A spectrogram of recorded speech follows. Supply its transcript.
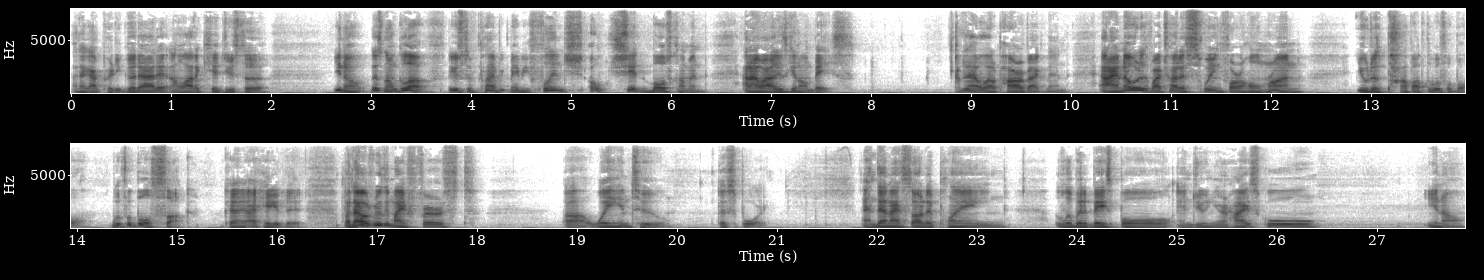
And I got pretty good at it. And a lot of kids used to, you know, there's no glove. They used to play maybe flinch. Oh shit, the ball's coming, and I would at least get on base. I didn't have a lot of power back then. And I noticed if I try to swing for a home run, you just pop up the wiffle ball. Wiffle balls suck. Okay, I hated it. But that was really my first uh, way into the sport. And then I started playing a little bit of baseball in junior high school. You know,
